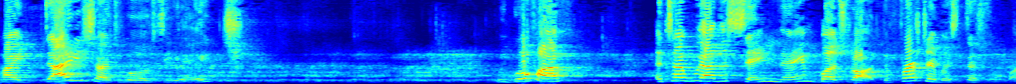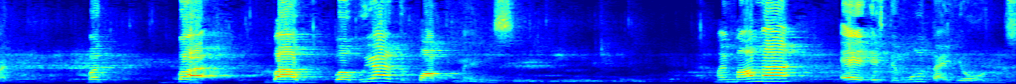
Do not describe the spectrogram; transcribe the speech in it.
My daddy starts with CH. We both have it's like we have the same name, but it's not. The first name is this one, but but but but we are the Bachmans. My mama eh, is the Montallons.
